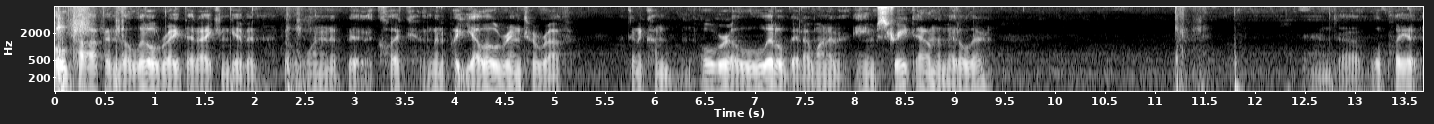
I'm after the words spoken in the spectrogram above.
full top and the little right that I can give it, about one and a bit a click. I'm gonna put yellow ring to rough. I'm gonna come over a little bit. I want to aim straight down the middle there, and uh, we'll play it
